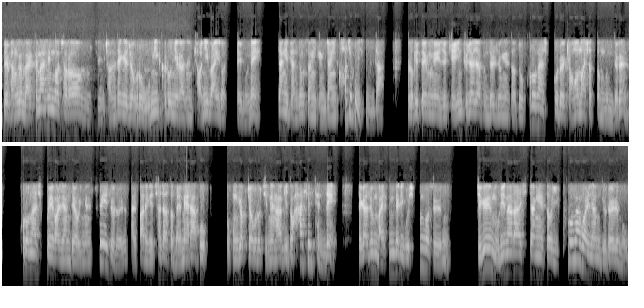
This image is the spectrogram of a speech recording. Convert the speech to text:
네, 방금 말씀하신 것처럼 지금 전 세계적으로 오미크론이라는 변이 바이러스 때문에 시장의 변동성이 굉장히 커지고 있습니다. 그렇기 때문에 이제 개인 투자자분들 중에서도 코로나19를 경험하셨던 분들은 코로나19에 관련되어 있는 수혜주를 발 빠르게 찾아서 매매를 하고 또 공격적으로 진행하기도 하실 텐데 제가 좀 말씀드리고 싶은 것은 지금 우리나라 시장에서 이 코로나 관련주를 뭐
